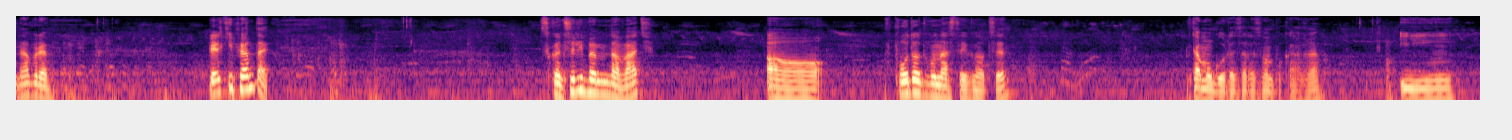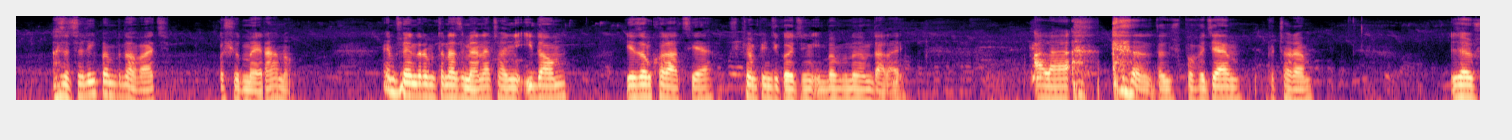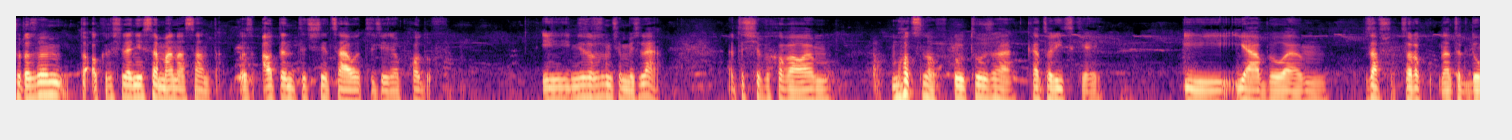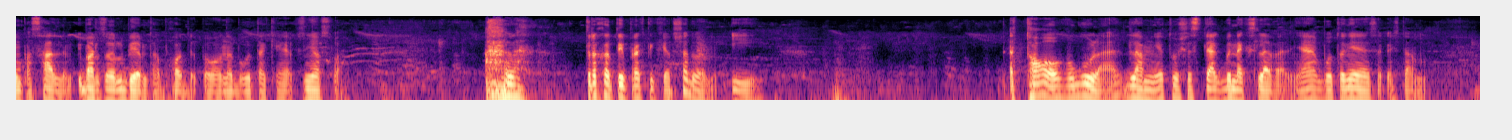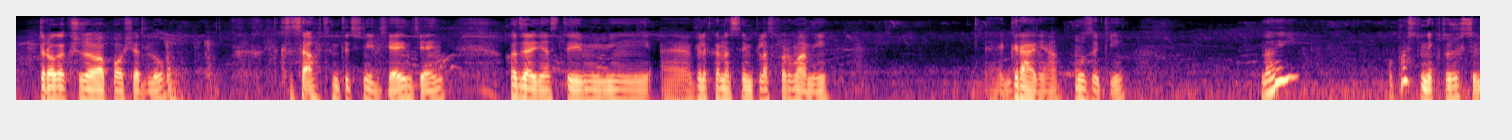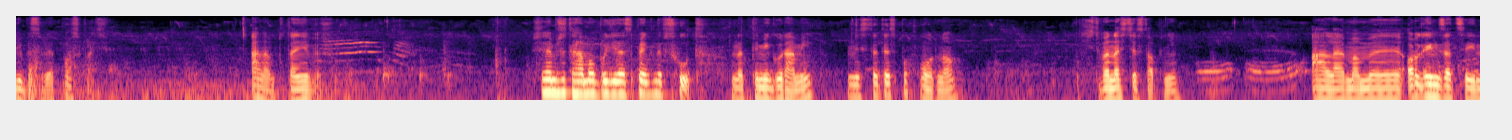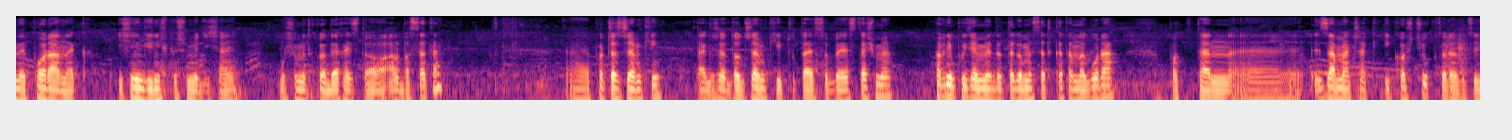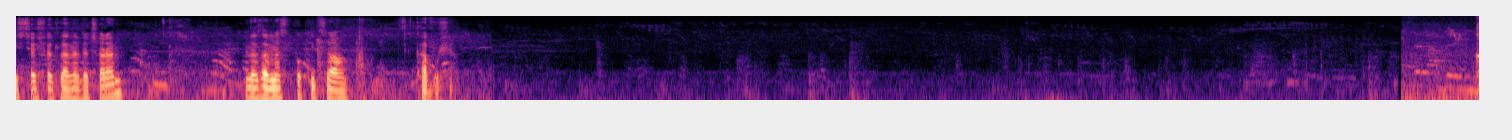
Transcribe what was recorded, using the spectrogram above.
dobry. Wielki Piątek. Skończyli bębnować o w pół do 12 w nocy. Tam u góry zaraz wam pokażę. I zaczęli bębnować o 7 rano. Ja wiem, że oni robią to na zmianę, czy oni idą, jedzą kolację, śpią 5 godzin i bębnują dalej. Ale tak już powiedziałem wieczorem, że już rozumiem to określenie Semana Santa. To jest autentycznie cały tydzień obchodów. I nie zrozumcie mnie źle. Ja też się wychowałem mocno w kulturze katolickiej i ja byłem zawsze, co roku na Triduum Paschalnym i bardzo lubiłem te obchody, bo one były takie wzniosłe. Ale trochę od tej praktyki odszedłem i to w ogóle dla mnie to już jest jakby next level, nie? Bo to nie jest jakaś tam droga krzyżowa po osiedlu. Tak to jest autentycznie dzień, dzień chodzenia z tymi e, wielkanocnymi platformami e, grania, muzyki. No i po prostu niektórzy chcieliby sobie pospać. A nam tutaj nie wyszło. Myślałem, że tam obudzi nas piękny wschód nad tymi górami. Niestety jest pochmurno. Jakieś 12 stopni. Ale mamy organizacyjny poranek i się nigdzie nie śpieszymy dzisiaj. Musimy tylko dojechać do Albacete e, podczas drzemki. Także do drzemki tutaj sobie jesteśmy. Pewnie pójdziemy do tego miasteczka tam na górę, pod ten e, zameczek i kościół, które widzieliście oświetlane wieczorem. Natomiast póki co kawusia.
